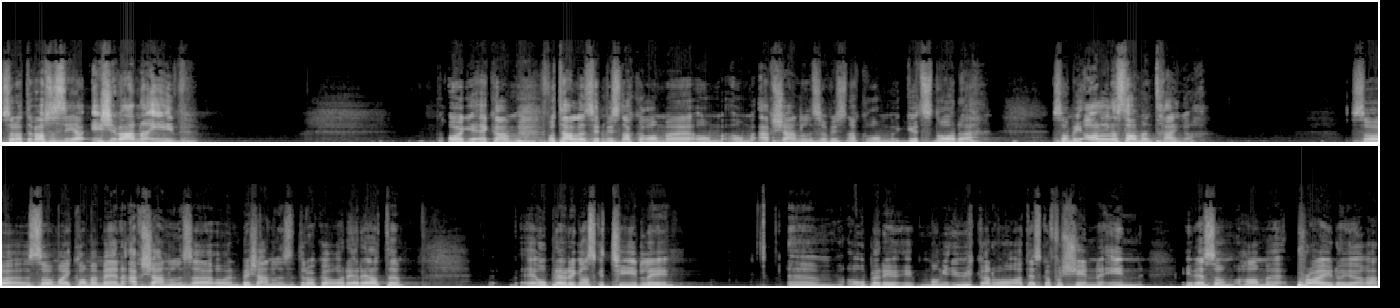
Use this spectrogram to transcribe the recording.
Så dette verset sier 'ikke vær naiv'. Og jeg kan fortelle, siden vi snakker om, eh, om, om erkjennelse, og vi snakker om Guds nåde, som vi alle sammen trenger, så, så, må jeg komme med en erkjennelse og en bekjennelse til dere. Og det er det at eh, jeg opplevde ganske tydelig um, har opplevd i mange uker nå, at jeg skal forkynne inn i det som har med pride å gjøre,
